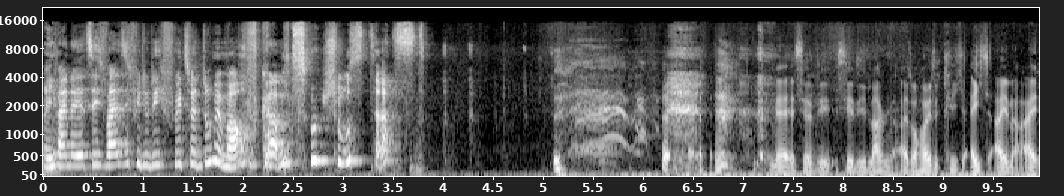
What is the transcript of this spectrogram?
Ich meine, jetzt ich weiß nicht, wie du dich fühlst, wenn du mir mal Aufgaben zuschusterst. Mehr ist ja die, ist hier die lange. Also heute kriege ich echt einen, ein,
